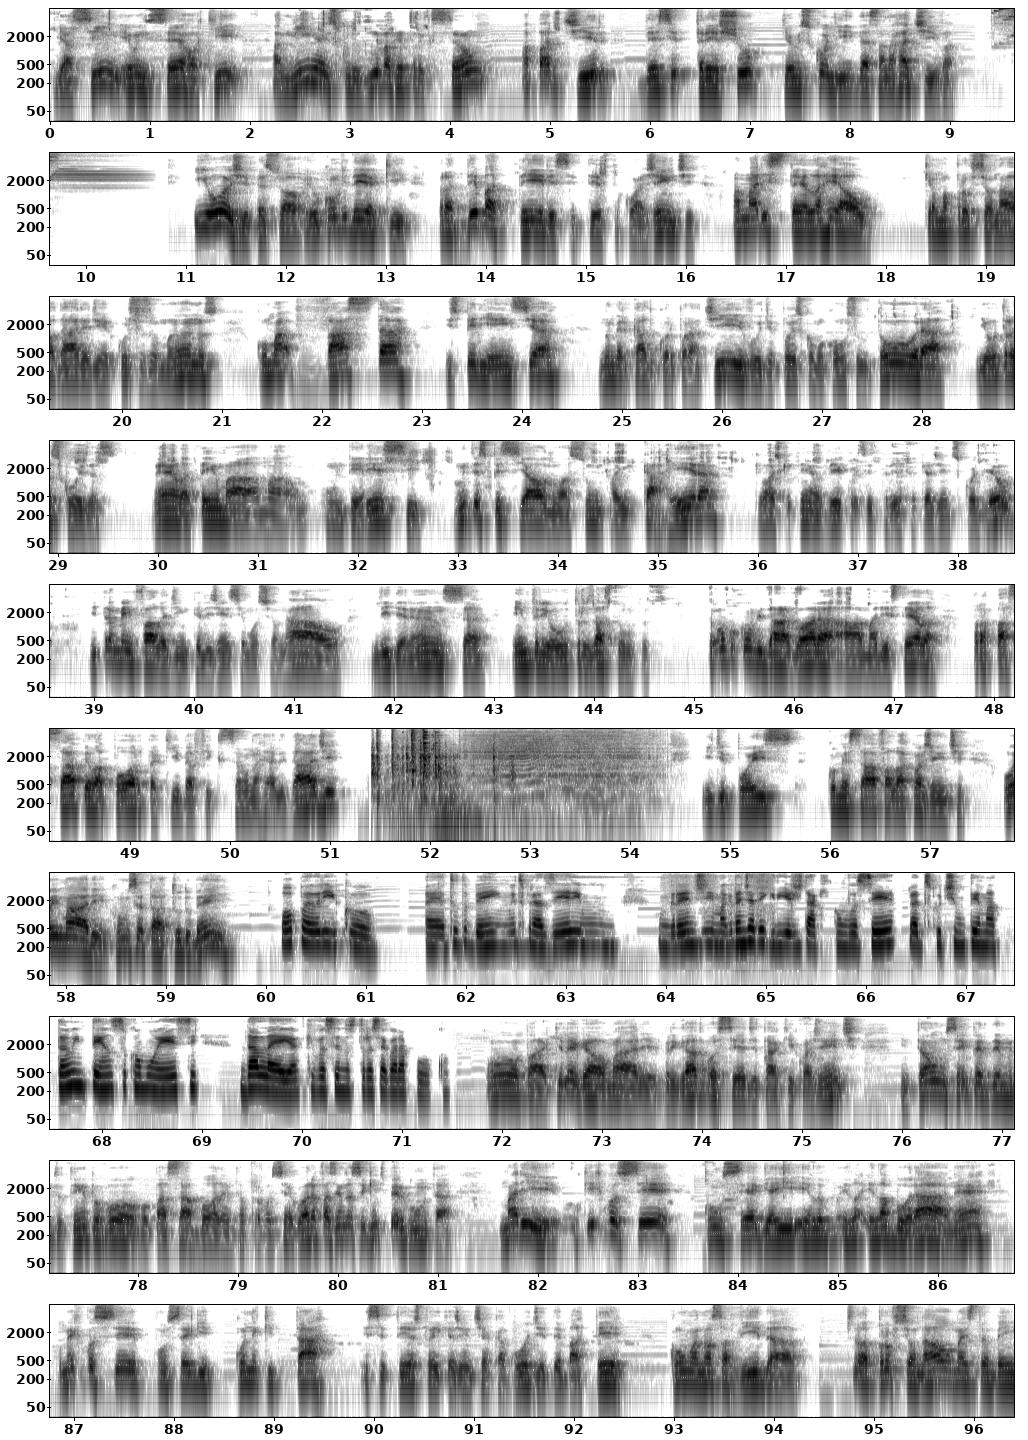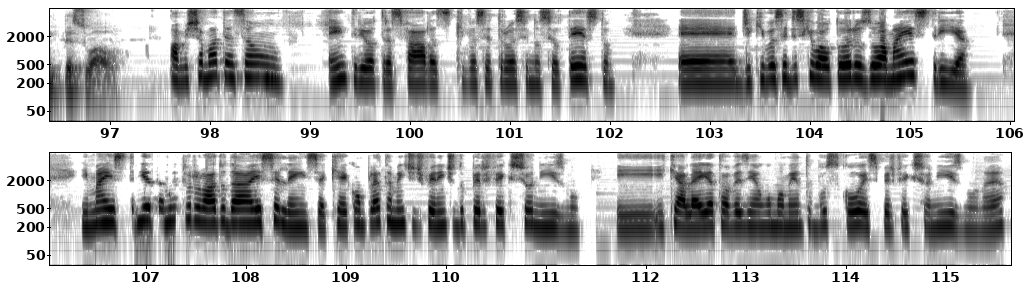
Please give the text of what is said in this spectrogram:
E assim eu encerro aqui a minha exclusiva reflexão a partir desse trecho que eu escolhi dessa narrativa. E hoje, pessoal, eu convidei aqui para debater esse texto com a gente a Maristela Real, que é uma profissional da área de recursos humanos com uma vasta experiência no mercado corporativo, depois como consultora e outras coisas. Né? Ela tem uma, uma, um interesse muito especial no assunto aí carreira, que eu acho que tem a ver com esse trecho que a gente escolheu, e também fala de inteligência emocional, liderança, entre outros assuntos. Então eu vou convidar agora a Maristela para passar pela porta aqui da ficção na realidade e depois começar a falar com a gente. Oi, Mari, como você está? Tudo bem? Opa, Eurico, é, tudo bem, muito prazer e um, um grande, uma grande alegria de estar aqui com você para discutir um tema tão intenso como esse da Leia, que você nos trouxe agora há pouco. Opa, que legal, Mari. Obrigado você de estar aqui com a gente. Então, sem perder muito tempo, eu vou, vou passar a bola então para você agora, fazendo a seguinte pergunta. Mari, o que, que você consegue aí elaborar, né? Como é que você consegue conectar esse texto aí que a gente acabou de debater com a nossa vida lá, profissional, mas também pessoal? Oh, me chamou a atenção, entre outras falas que você trouxe no seu texto, é, de que você disse que o autor usou a maestria. E maestria está muito para o lado da excelência, que é completamente diferente do perfeccionismo. E, e, que a Leia talvez em algum momento buscou esse perfeccionismo, né?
